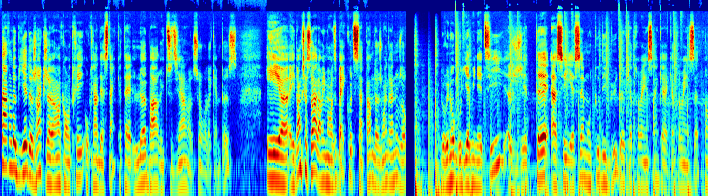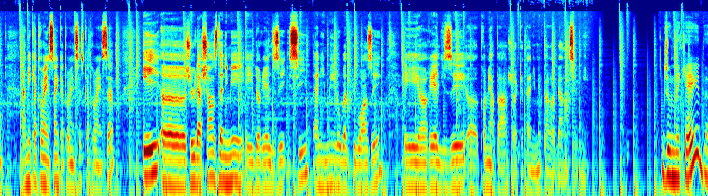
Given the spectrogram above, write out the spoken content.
par le biais de gens que j'avais rencontrés au clandestin, qui était le bar étudiant sur le campus. Et, euh, donc, c'est ça. Alors, ils m'ont dit, ben écoute, ça te tente de joindre à nous autres. Bruno Guglielminetti, j'étais à CISM au tout début de 85 à 87, donc année 85, 86, 87. Et euh, j'ai eu la chance d'animer et de réaliser ici, animer l'Aube apprivoisée et euh, réaliser euh, Première Page, qui était animée par Bernard Sévigny. June McCabe,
